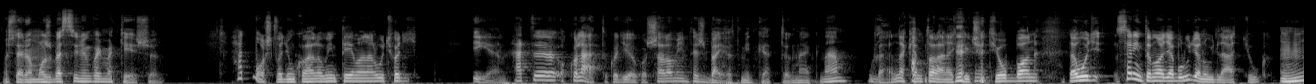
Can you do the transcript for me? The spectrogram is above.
Most erről most beszélünk, vagy meg később? Hát most vagyunk a Halloween témánál, úgyhogy igen, hát ö, akkor láttuk a gyilkos Salomint, és bejött mindkettőnknek, nem? Be, nekem talán egy kicsit jobban, de úgy szerintem nagyjából ugyanúgy látjuk, uh-huh.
